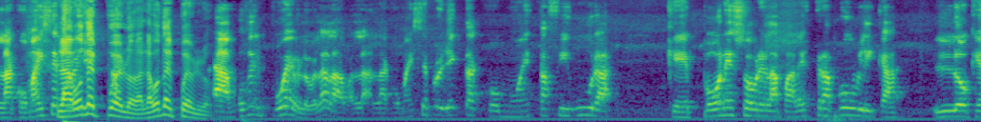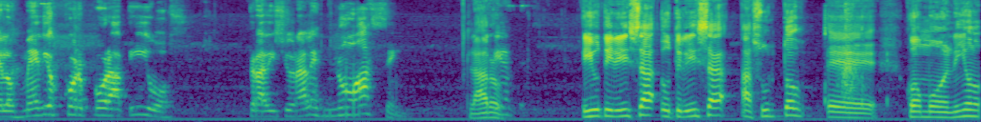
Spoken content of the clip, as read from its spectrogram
La, Comay se la voz del pueblo, la voz del pueblo. La voz del pueblo, ¿verdad? La, la, Comay se proyecta como esta figura que pone sobre la palestra pública lo que los medios corporativos tradicionales no hacen. Claro. Y utiliza, utiliza asuntos eh, como el niño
